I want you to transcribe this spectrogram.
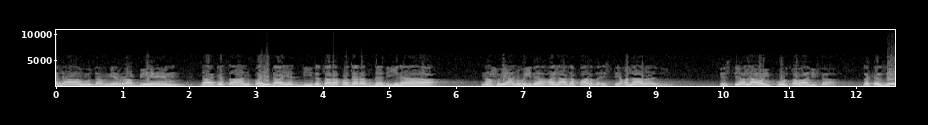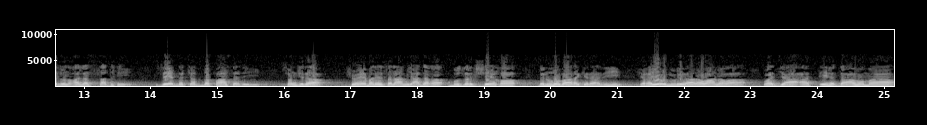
علی هدى من ربهم دا کسان په هدایت دی د طرف د رب د دینا نحویان وی دا علا د پاره د استعلا راځي استعلا وی پورتوالی تا لکه زید علی السطح زید د چت د پاسه دی څنګه دا شعیب علی السلام یا دغه بزرگ شیخ د لونو بارک راضی چې یو لور را روانه وا وجاءت احداهما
